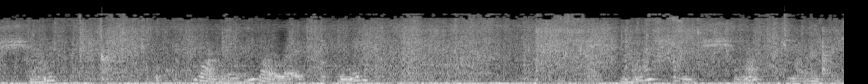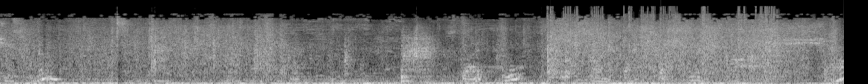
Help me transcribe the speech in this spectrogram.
Așa. Doar doar la ok. Da, așa. Mai repede ce să vedem. Stai tu. Stai, stai, stai. Așa.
